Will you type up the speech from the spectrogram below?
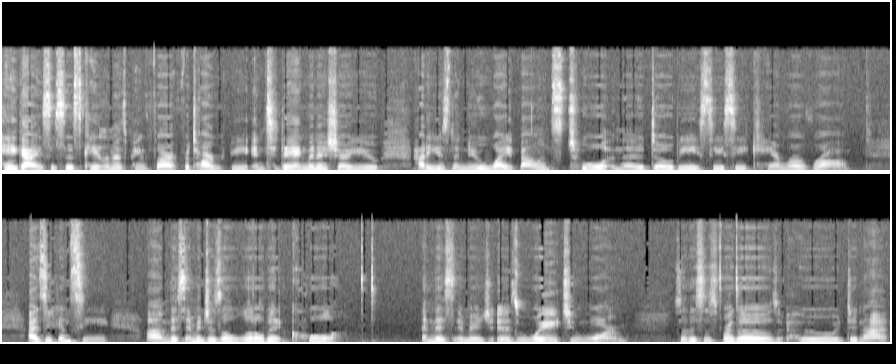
Hey guys, this is Caitlin with Pink Flower Photography and today I'm going to show you how to use the new white balance tool in the Adobe CC Camera Raw. As you can see, um, this image is a little bit cool and this image is way too warm. So this is for those who did not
